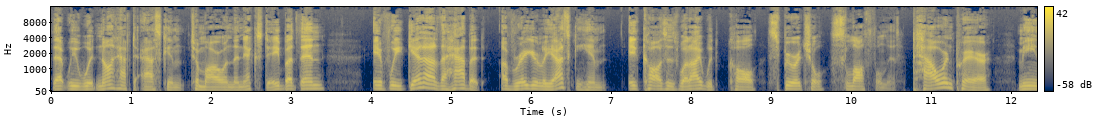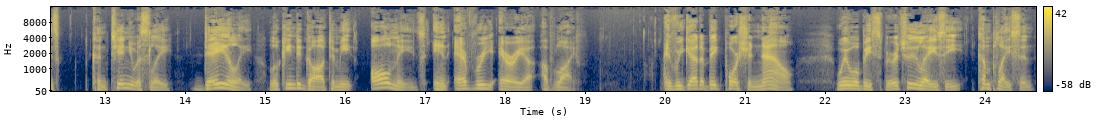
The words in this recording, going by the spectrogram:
that we would not have to ask Him tomorrow and the next day. But then, if we get out of the habit of regularly asking Him, it causes what I would call spiritual slothfulness. Power in prayer means continuously, daily looking to God to meet all needs in every area of life. If we get a big portion now, we will be spiritually lazy, complacent.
